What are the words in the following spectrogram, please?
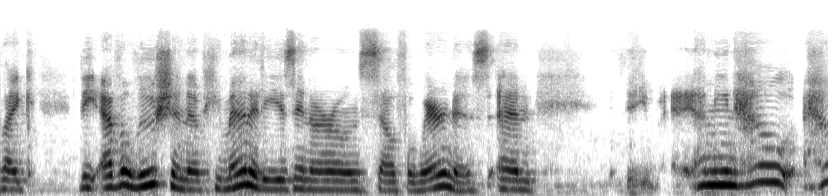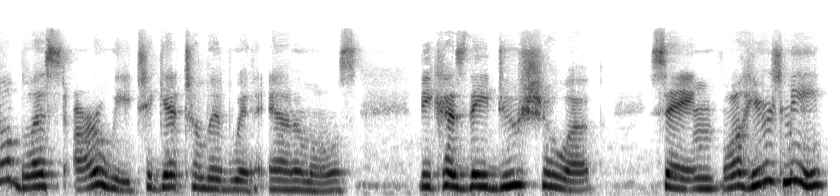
Like the evolution of humanity is in our own self-awareness. And i mean how how blessed are we to get to live with animals because they do show up saying well here's me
